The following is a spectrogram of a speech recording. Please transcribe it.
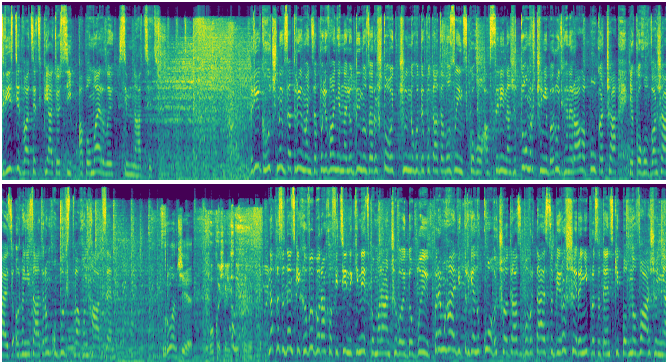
225 осіб, а померли 17. Рік гучних затримань за полювання на людину заарештовують чинного депутата Лозинського. А в селі на Житомирщині беруть генерала Пукача, якого вважають організатором убивства Гонгадзе. Громче. На президентських виборах офіційний кінець помаранчевої доби. Перемагає Віктор Янукович. Одразу повертає собі розширені президентські повноваження.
